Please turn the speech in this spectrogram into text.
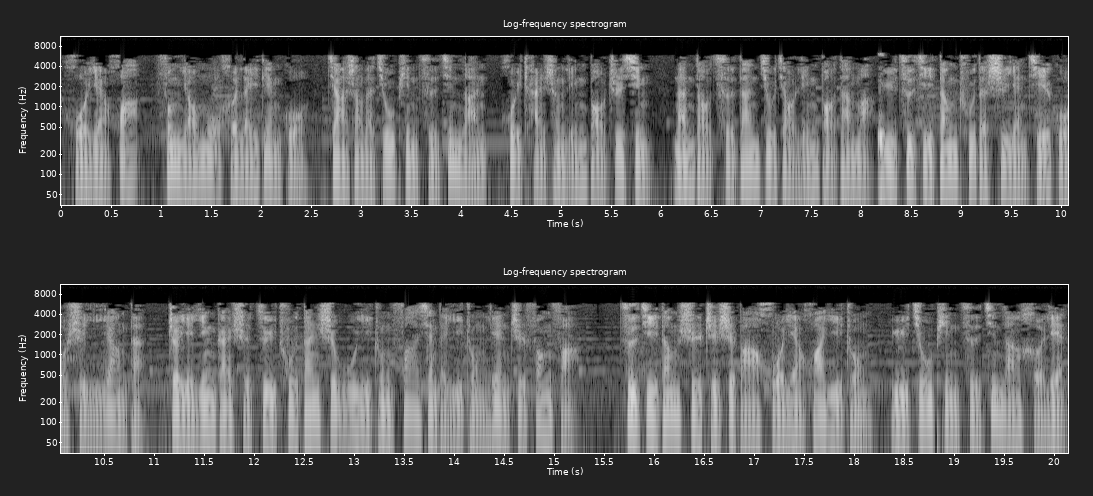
火焰花、风摇木和雷电果，加上了九品紫金兰，会产生灵爆之性。难道此丹就叫灵爆丹吗？与自己当初的试验结果是一样的，这也应该是最初丹师无意中发现的一种炼制方法。自己当时只是把火焰花一种与九品紫金兰合炼，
